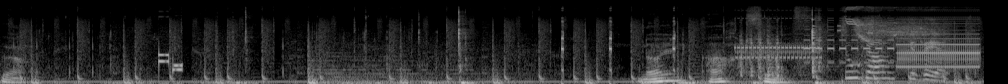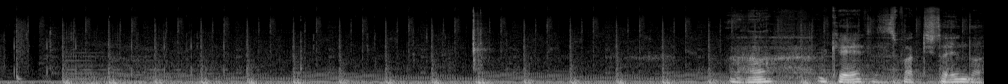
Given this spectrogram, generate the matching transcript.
So. Neun, acht, fünf. Zugang gewährt. Aha, okay, das ist praktisch dahinter.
